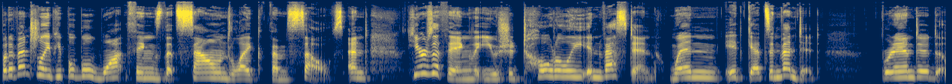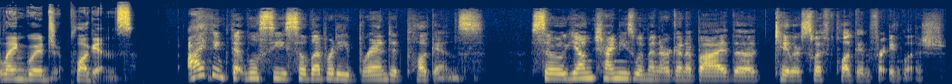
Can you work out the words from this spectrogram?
But eventually, people will want things that sound like themselves. And here's a thing that you should totally invest in when it gets invented branded language plugins. I think that we'll see celebrity branded plugins. So young Chinese women are going to buy the Taylor Swift plugin for English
